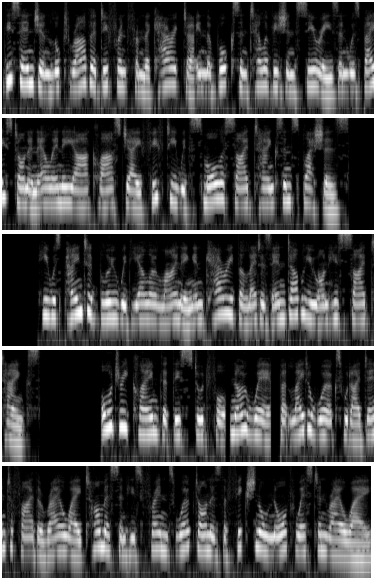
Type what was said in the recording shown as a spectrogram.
This engine looked rather different from the character in the books and television series and was based on an LNER Class J50 with smaller side tanks and splashes. He was painted blue with yellow lining and carried the letters NW on his side tanks. Awdry claimed that this stood for nowhere, but later works would identify the railway Thomas and his friends worked on as the fictional Northwestern Railway.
